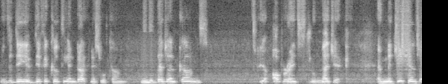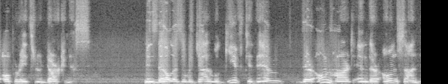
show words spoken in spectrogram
means a day of difficulty and darkness will come. When the Dajjal comes he operates through magic and magicians operate through darkness. Means that Allah will give to them their own heart and their own sun.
